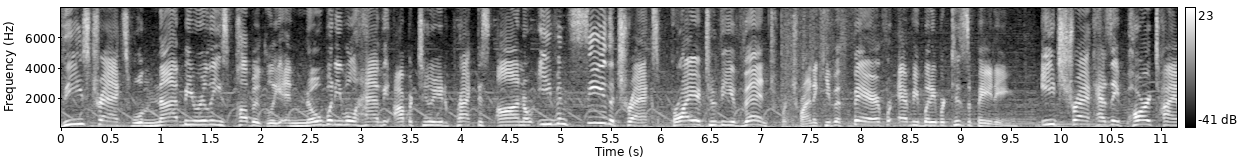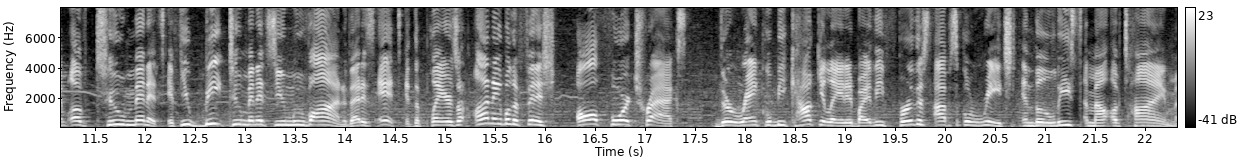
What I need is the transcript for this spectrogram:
These tracks will not be released publicly and nobody will have the opportunity to practice on or even see the tracks prior to the event. We're trying to keep it fair for everybody participating. Each track has a part time of two minutes. If you beat two minutes, you move on. That is it. If the players are unable to finish all four tracks, their rank will be calculated by the furthest obstacle reached in the least amount of time.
